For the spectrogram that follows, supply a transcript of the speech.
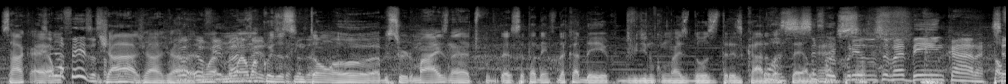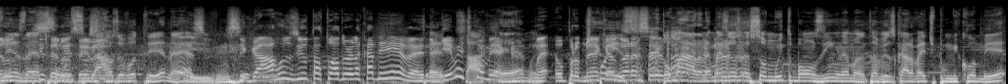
saca? É Você já uma- fez essa Já, já, já. Eu- eu não é, não é uma coisa assim tão oh, absurdo, mas, né? Tipo, você tá dentro da cadeia, dividindo com mais 12, 13 caras Pô, da se cela. você for preso, você vai bem, cara. Talvez, Você não- né? você não cigarros eu vou ter, né? É, E- cigarros e o tatuador da cadeia, velho. Ninguém vai te saca? comer, É, cara. o problema Tipo é que agora isso. você. Tomara, né? Mas eu, eu sou muito bonzinho, né, mano? Talvez o cara vai, tipo, me comer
